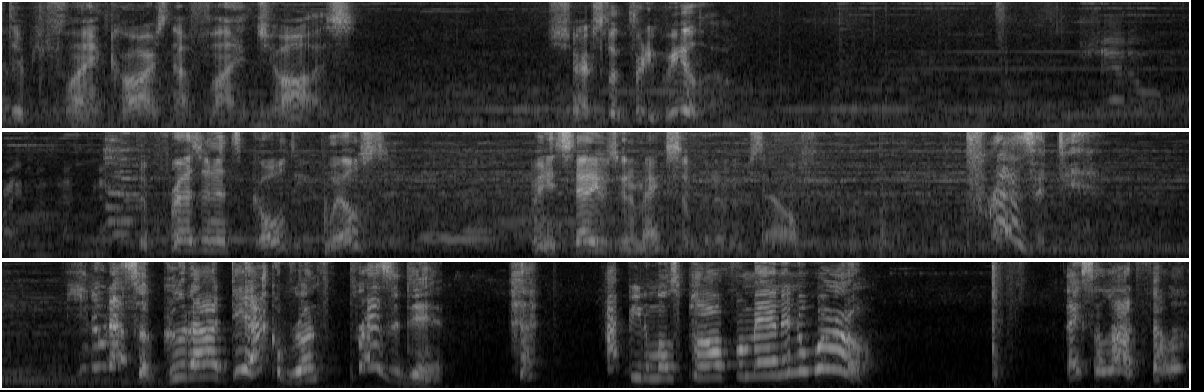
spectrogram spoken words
Thought there'd be flying cars, not flying jaws. Sharks look pretty real, though. The president's Goldie Wilson. I mean, he said he was gonna make something of himself. President? You know, that's a good idea. I could run for president. I'd be the most powerful man in the world. Thanks a lot, fella.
